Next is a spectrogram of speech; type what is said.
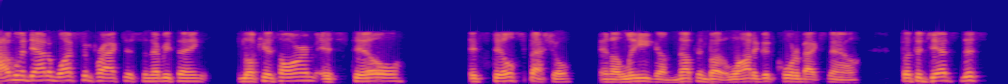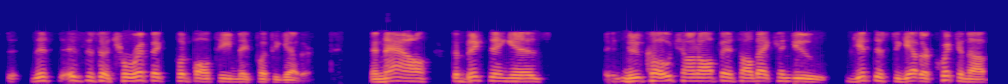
I went down and watched him practice and everything. Look, his arm is still, it's still special in a league of nothing but a lot of good quarterbacks now. But the Jets, this this is just a terrific football team they put together. And now the big thing is new coach on offense, all that. Can you get this together quick enough?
